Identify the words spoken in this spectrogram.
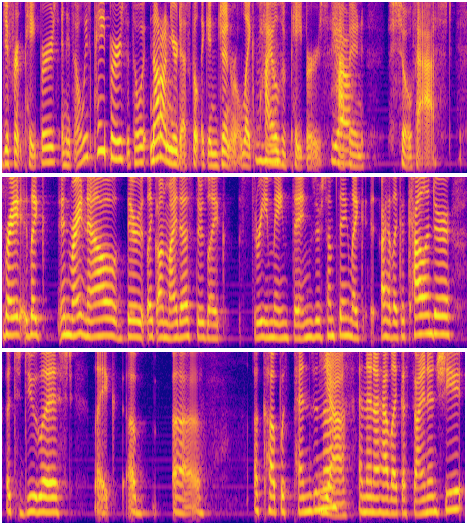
different papers, and it's always papers. It's always not on your desk, but like in general, like piles of papers Mm-hmm. Yeah. happen so fast. right like and right now there like on my desk there's like three main things or something like i have like a calendar a to-do list like a a, a cup with pens in them Yeah. and then i have like a sign-in sheet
